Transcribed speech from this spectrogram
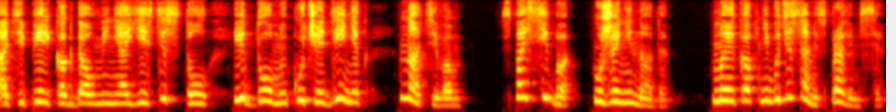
А теперь, когда у меня есть и стол, и дом, и куча денег, нате вам. Спасибо, уже не надо. Мы как-нибудь и сами справимся.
